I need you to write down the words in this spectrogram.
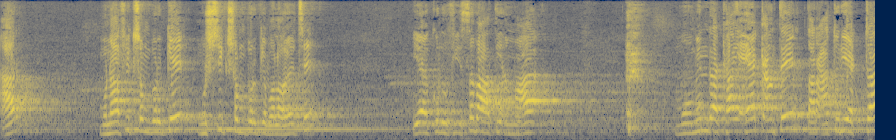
আর মুনাফিক সম্পর্কে, মুশরিক সম্পর্কে বলা হয়েছে, ইয়াকুলু ফি সাবাতি আমা মোমিনরা খায় এক আঁতে, তার আতুরি একটা।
